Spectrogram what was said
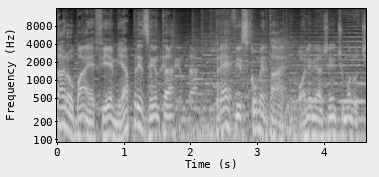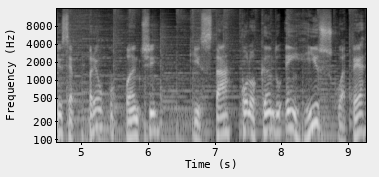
Tarobá FM apresenta Breves Comentários. Olha, minha gente, uma notícia preocupante que está colocando em risco até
